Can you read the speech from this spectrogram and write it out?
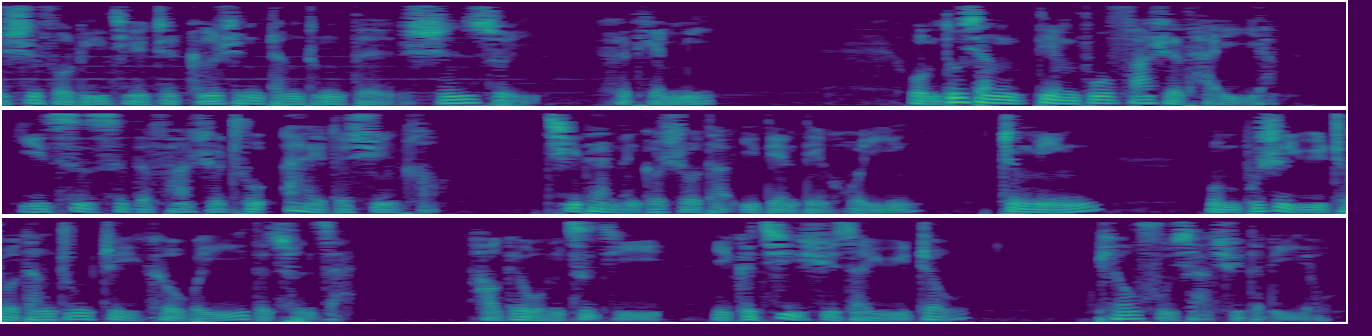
是否理解这歌声当中的深邃和甜蜜。我们都像电波发射台一样，一次次的发射出爱的讯号，期待能够收到一点点回应，证明我们不是宇宙当中这一刻唯一的存在，好给我们自己一个继续在宇宙漂浮下去的理由。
